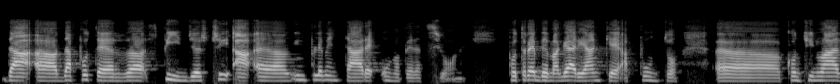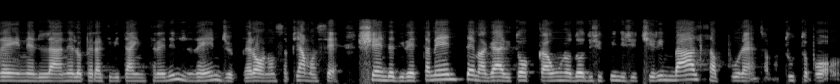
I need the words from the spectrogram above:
da, uh, da poter spingerci a uh, implementare un'operazione. Potrebbe magari anche appunto eh, continuare nel, nell'operatività in trading range, però non sappiamo se scende direttamente, magari tocca 1, 12, 15 ci rimbalza, oppure insomma tutto può,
